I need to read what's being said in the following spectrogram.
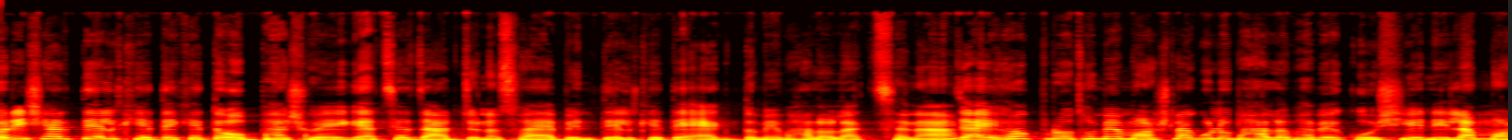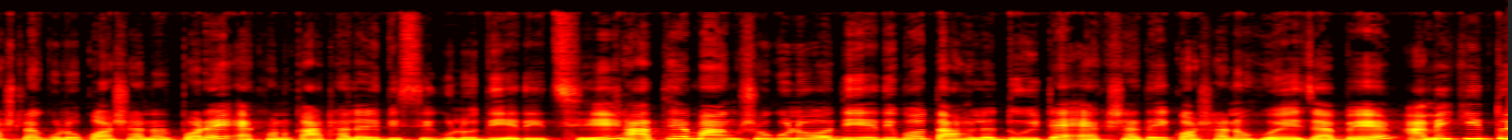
সরিষার তেল খেতে খেতে অভ্যাস হয়ে গেছে, যার জন্য সয়াবিন তেল খেতে একদমই ভালো লাগছে না। যাই হোক, প্রথমে মশলাগুলো ভালোভাবে কষিয়ে নিলাম। মশলাগুলো কষানোর পরে এখন কাঁঠালের বিসিগুলো দিয়ে দিচ্ছি। সাথে মাংসগুলোও দিয়ে দিব, তাহলে দুইটা একসাথেই কষানো হয়ে যাবে। আমি কিন্তু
